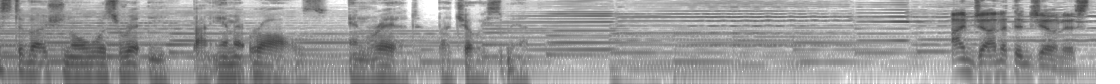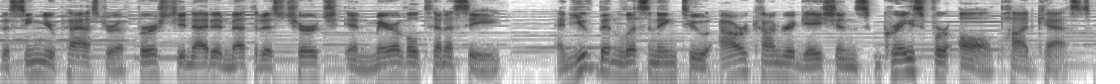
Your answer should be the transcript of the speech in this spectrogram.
This devotional was written by Emmett Rawls and read by Joey Smith. I'm Jonathan Jonas, the senior pastor of First United Methodist Church in Maryville, Tennessee, and you've been listening to our congregation's Grace for All podcast.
